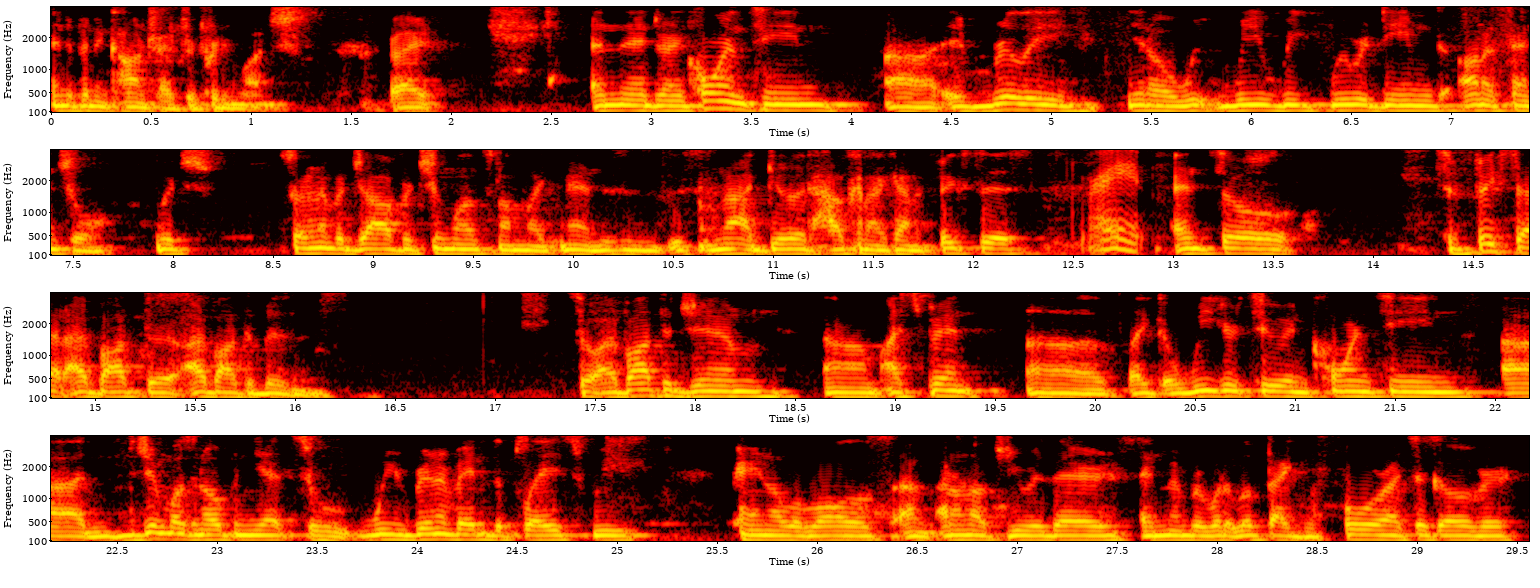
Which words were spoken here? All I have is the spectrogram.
independent contractor, pretty much, right? And then during quarantine, uh, it really, you know, we, we, we, we were deemed unessential, which so I didn't have a job for two months, and I'm like, man, this is this is not good. How can I kind of fix this? Right. And so to fix that, I bought the I bought the business. So I bought the gym. Um, I spent uh, like a week or two in quarantine. Uh, the gym wasn't open yet, so we renovated the place. We painted all the walls. Um, I don't know if you were there and remember what it looked like before I took over.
